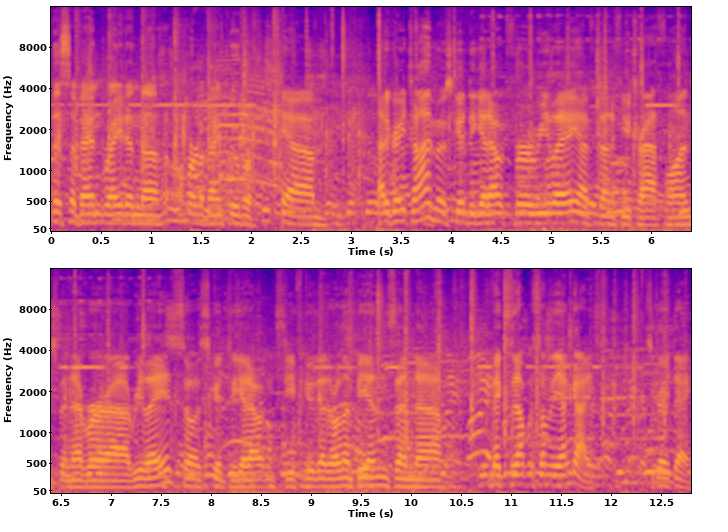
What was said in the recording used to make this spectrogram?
this event right in the heart of Vancouver. Yeah, um, had a great time. It was good to get out for a relay. I've done a few triathlons, but never uh, relays, so it's good to get out and see a few of the other Olympians and uh, mix it up with some of the young guys. It's a great day.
